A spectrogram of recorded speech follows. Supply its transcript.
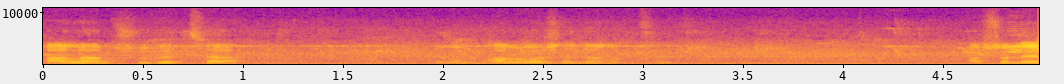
সালাম শুভেচ্ছা এবং ভালোবাসা জানাচ্ছি। আসলে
